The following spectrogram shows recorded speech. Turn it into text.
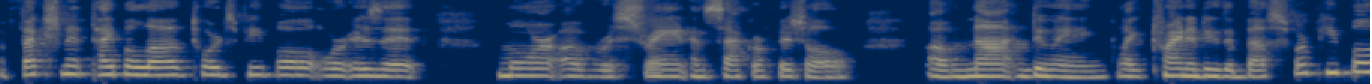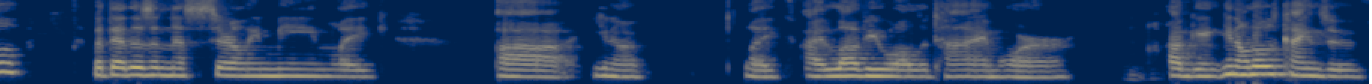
affectionate type of love towards people or is it more of restraint and sacrificial of not doing, like trying to do the best for people? But that doesn't necessarily mean like, uh, you know, like I love you all the time or hugging, you know, those kinds of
